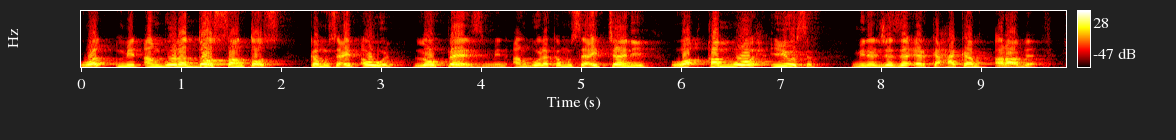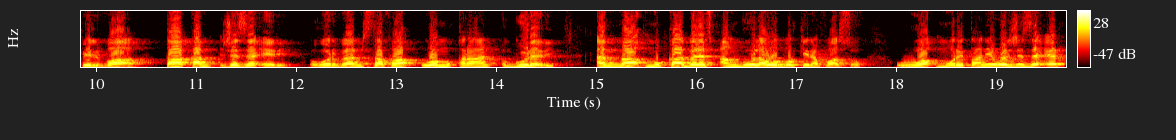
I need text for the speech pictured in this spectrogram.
ومن أنغولا دوس سانتوس كمساعد أول لوبيز من أنغولا كمساعد ثاني وقموح يوسف من الجزائر كحكم رابع. في الفار طاقم جزائري غربان مصطفى ومقران غوراري أما مقابلة أنغولا وبوركينا فاسو وموريتانيا والجزائر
